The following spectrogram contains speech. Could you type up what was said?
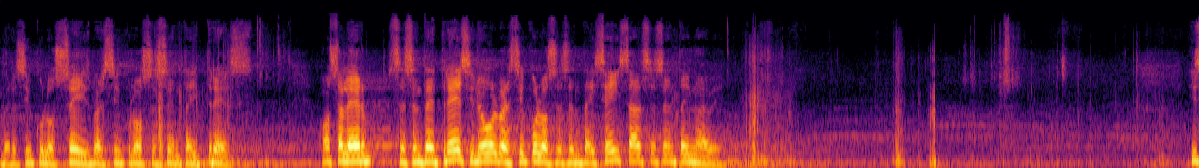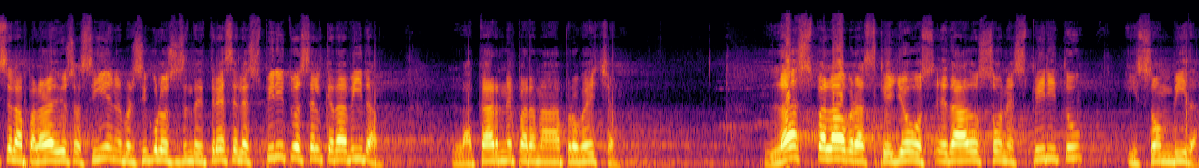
versículo 6, versículo 63. Vamos a leer 63 y luego el versículo 66 al 69. Dice la palabra de Dios así en el versículo 63, el Espíritu es el que da vida, la carne para nada aprovecha. Las palabras que yo os he dado son espíritu y son vida.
